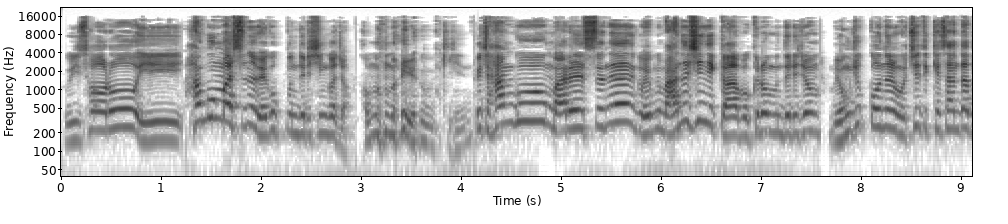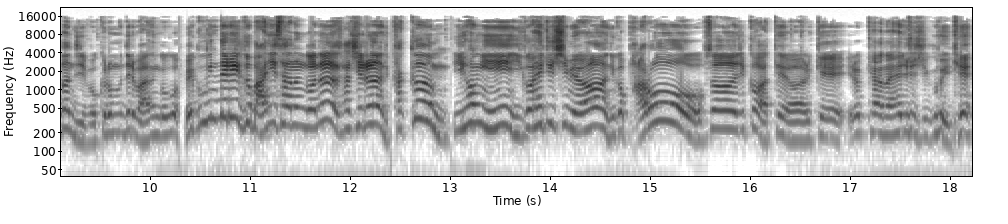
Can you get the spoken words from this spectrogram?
우리 서로 이 한국말 쓰는 외국분들이신 거죠. 검은머리 외국인. 그렇죠. 한국말을 쓰는 그 외국인 많으시니까, 뭐 그런 분들이 좀 영주 주권을 뭐 취득해서 한다든지 뭐 그런 분들이 많은 거고 외국인들이 그 많이 사는 거는 사실은 가끔 이 형이 이거 해주시면 이거 바로 없어질 것 같아요. 이렇게 이렇게 하나 해주시고 이게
